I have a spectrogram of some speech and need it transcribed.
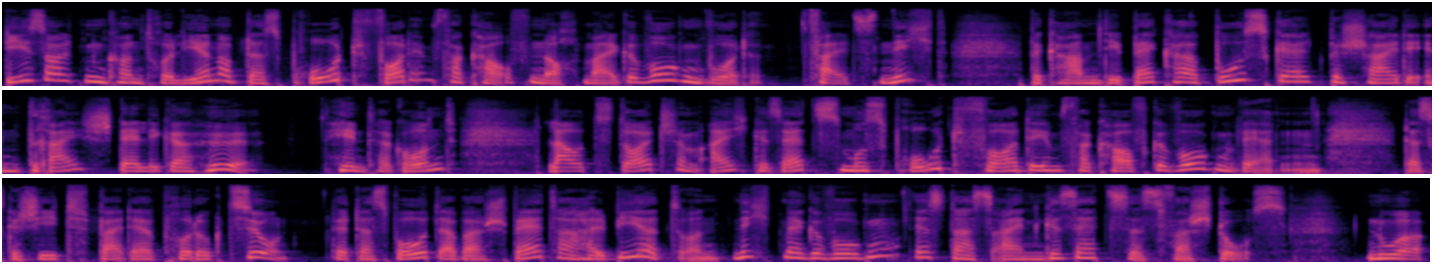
Die sollten kontrollieren, ob das Brot vor dem Verkauf nochmal gewogen wurde. Falls nicht, bekamen die Bäcker Bußgeldbescheide in dreistelliger Höhe. Hintergrund. Laut deutschem Eichgesetz muss Brot vor dem Verkauf gewogen werden. Das geschieht bei der Produktion. Wird das Brot aber später halbiert und nicht mehr gewogen, ist das ein Gesetzesverstoß. Nur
